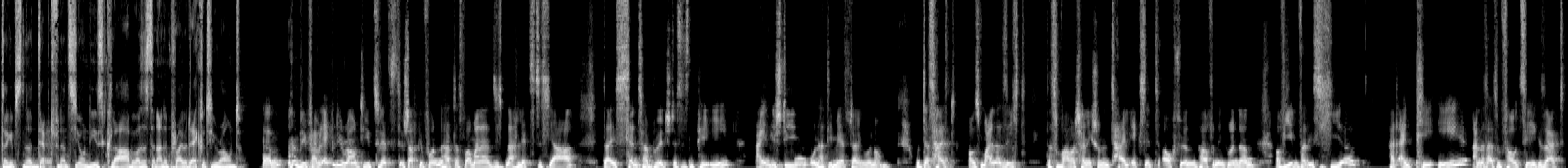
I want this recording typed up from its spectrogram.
da gibt es eine Debt-Finanzierung, die ist klar, aber was ist denn eine Private Equity Round? Ähm, die Private Equity Round, die zuletzt stattgefunden hat, das war meiner Ansicht nach letztes Jahr. Da ist Centerbridge, das ist ein PE, eingestiegen und hat die Mehrheitsbeteiligung übernommen. Und das heißt aus meiner Sicht, das war wahrscheinlich schon ein Teil Exit, auch für ein paar von den Gründern. Auf jeden Fall ist hier, hat ein PE, anders als ein VC, gesagt,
